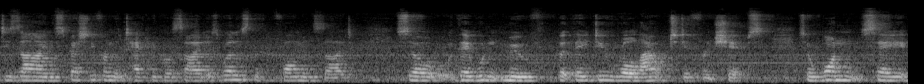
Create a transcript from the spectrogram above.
design, especially from the technical side as well as the performance side. So they wouldn't move, but they do roll out to different ships. So one, say,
